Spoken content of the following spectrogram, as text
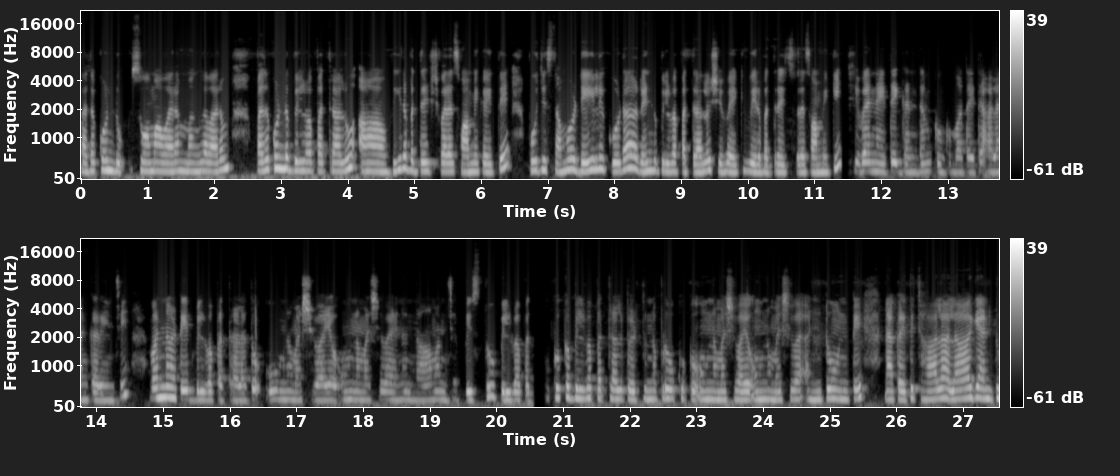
పదకొండు సోమవారం మంగళవారం పదకొండు బిల్వ పత్రాలు ఆ వీరభద్రేశ్వర స్వామికి అయితే పూజిస్తాము. డైలీ కూడా రెండు బిల్వ పత్రాలు శివయ్యకి వీరభద్రేశ్వర స్వామికి. శివని అయితే గంధం కుంకుమతో అయితే అలంకరించి వన్ నాట్ ఎయిట్ బిల్వ పత్రాలతో ఓం నమ శివాయ ఓం నమ శివాయ నామం జపిస్తూ బిల్వ పత్ర ఒక్కొక్క బిల్వ పత్రాలు పెడుతున్నప్పుడు ఒక్కొక్క ఓం నమ శివాయ ఓం నమ శివాయ అంటూ ఉంటే నాకైతే చాలా అలాగే అంటూ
